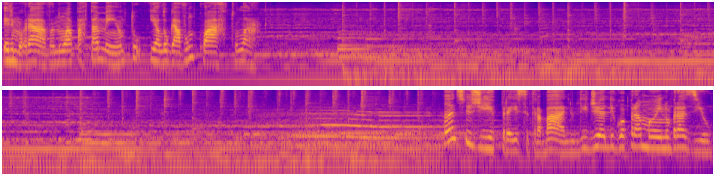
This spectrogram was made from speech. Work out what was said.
Ele morava num apartamento e alugava um quarto lá. Antes de ir para esse trabalho, Lídia ligou para a mãe no Brasil.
